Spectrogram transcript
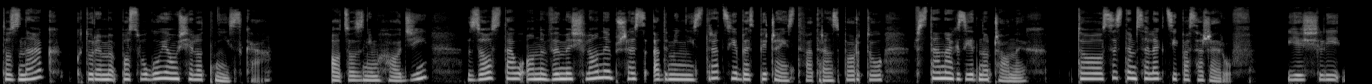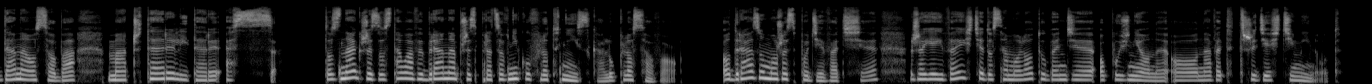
to znak, którym posługują się lotniska. O co z nim chodzi? Został on wymyślony przez Administrację Bezpieczeństwa Transportu w Stanach Zjednoczonych. To system selekcji pasażerów. Jeśli dana osoba ma cztery litery S, to znak, że została wybrana przez pracowników lotniska lub losowo. Od razu może spodziewać się, że jej wejście do samolotu będzie opóźnione o nawet 30 minut,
